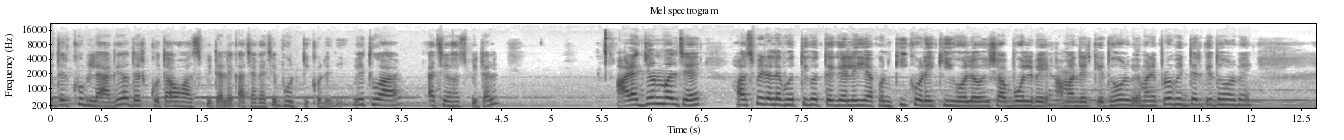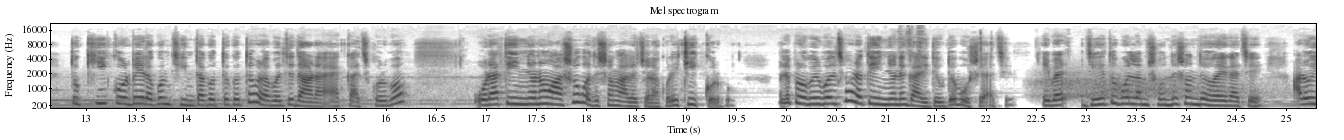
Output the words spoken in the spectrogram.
ওদের খুব লাগে, ওদের কোথাও হসপিটালে কাছাকাছি ভর্তি করে দিই। বেথুয়ার আছে হসপিটাল আর একজন বলছে হসপিটালে ভর্তি করতে গেলেই এখন কি করে কি হলো, এসব বলবে, আমাদেরকে ধরবে মানে প্রবীরদেরকে ধরবে। তো কি করবে এরকম চিন্তা করতে করতে ওরা বলছে, দাঁড়া, এক কাজ করব। ওরা তিনজনও আসুক, ওদের সঙ্গে আলোচনা করে ঠিক করব। বলে প্রবীর বলছে, ওরা তিনজনে গাড়িতে উঠে বসে আছে। এবার যেহেতু বললাম সন্ধে সন্ধে হয়ে গেছে, আর ওই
